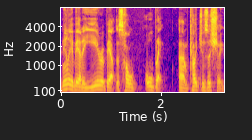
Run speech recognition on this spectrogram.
nearly about a year about this whole All Black um, coaches issue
